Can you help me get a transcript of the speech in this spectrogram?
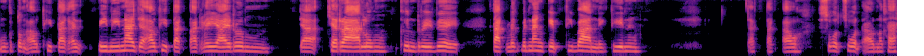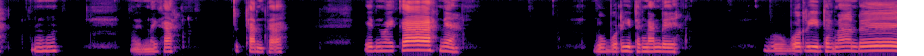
มันก็ต้องเอาที่ตักปีนี้น่าจะเอาที่ตักตักเลยยายเริ่ม จะชราลงขึ้นเรื่อยๆตักแล้วไปนั่งเก็บที่บ้านอีกทีหนึ่ง ตักตักเอาสวดสวดเอานะคะ อือเห็นไหมคะทุกท่านค่ะ เห็นไหมคะเนี่ยบลูเบอร์รี่ทั้งนั้นเลยบลูเบอร์รี่ทั้งนั้นเลย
